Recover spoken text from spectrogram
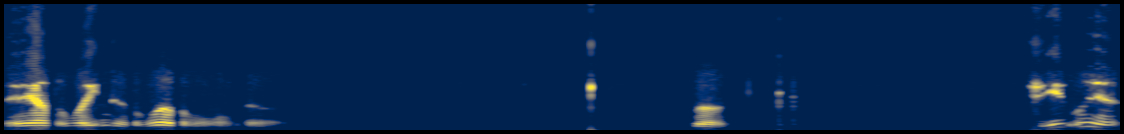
They have to wait until the weather warmed up. But she went.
